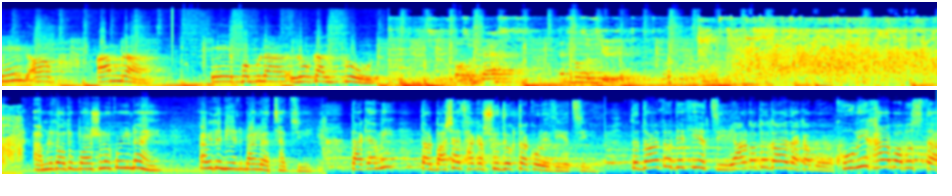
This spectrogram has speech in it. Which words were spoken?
মেড অফ আমরা a popular local fruit for the past and for the future. আমরা তো অত পড়াশোনা করি নাই। আমি তো নিয়ে বাংলার ছাত্রী। তাকে আমি তার বাসায় থাকার সুযোগটা করে দিয়েছি। তো দয়া তো দেখিয়েছি আর কত দয়া দেখাবো? খুবই খারাপ অবস্থা।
